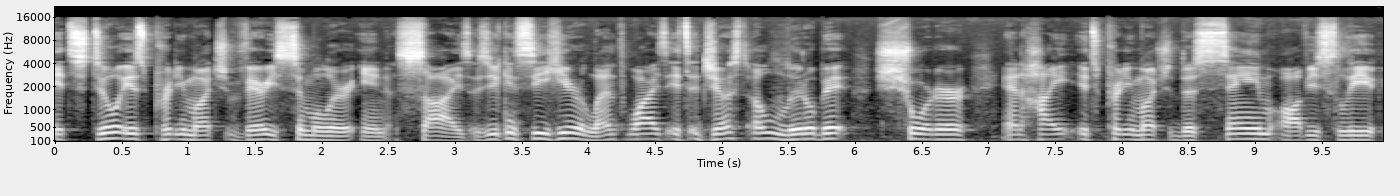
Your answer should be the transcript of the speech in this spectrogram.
it still is pretty much very similar in size. As you can see here lengthwise it's just a little bit shorter and height it's pretty much the same. Obviously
